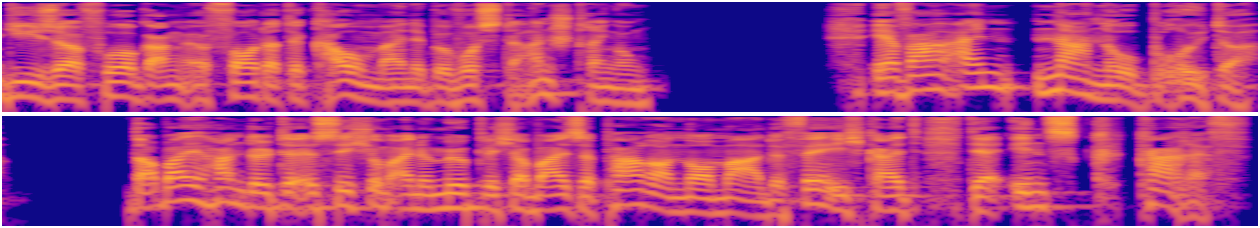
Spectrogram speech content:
Dieser Vorgang erforderte kaum eine bewusste Anstrengung. Er war ein Nanobrüter. Dabei handelte es sich um eine möglicherweise paranormale Fähigkeit der Insk Karev,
